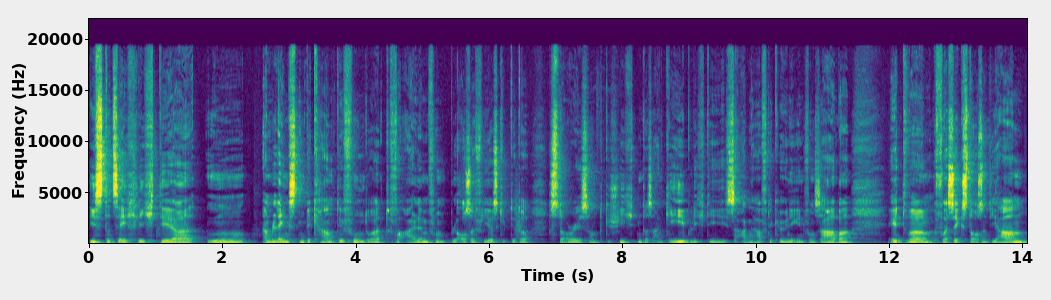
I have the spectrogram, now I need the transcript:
ist tatsächlich der mh, am längsten bekannte Fundort, vor allem von Blausaphir. Es gibt ja da Stories und Geschichten, dass angeblich die sagenhafte Königin von Saba etwa vor 6000 Jahren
